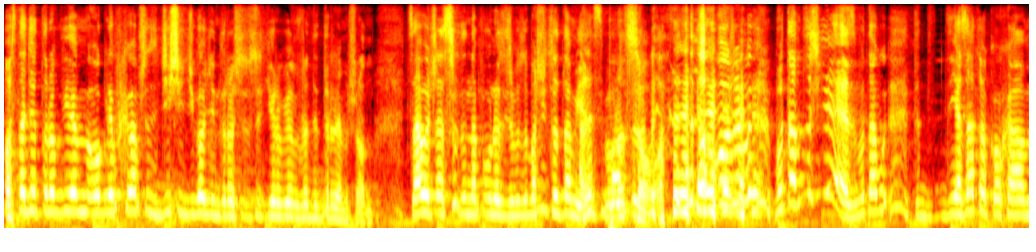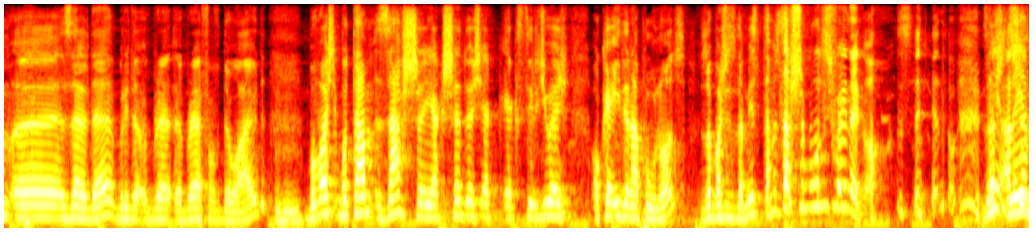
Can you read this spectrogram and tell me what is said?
Ostatnio to robiłem w ogóle chyba przez 10 godzin, to wszystkie robiłem w Red Dead Redemption. Cały czas szedłem na północ, żeby zobaczyć, co tam Ale jest. po prostu, co? Żeby, no, bo, żeby, bo tam coś jest, bo tam... Ja za to kocham e, Zeldę, Breath- Bre- Breath of the Wild, Mhm. bo właśnie, bo tam zawsze jak szedłeś, jak, jak stwierdziłeś, okej, idę na północ, zobaczyć, co tam jest, tam zawsze było coś fajnego. Nie, zawsze Nie, ale ja,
